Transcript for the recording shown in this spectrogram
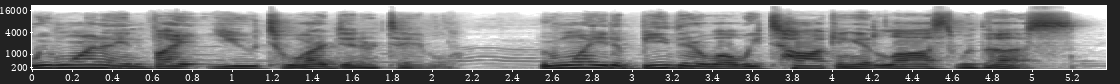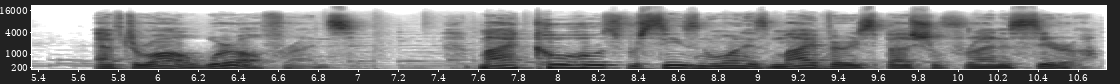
We want to invite you to our dinner table. We want you to be there while we talk and get lost with us. After all, we're all friends. My co host for season one is my very special friend, Asira.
